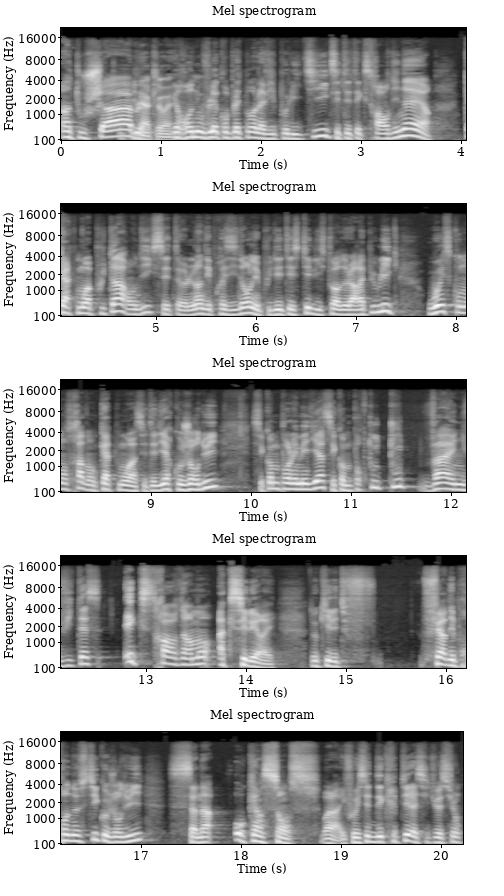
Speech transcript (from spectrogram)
intouchable, ouais. il renouvelait complètement la vie politique, c'était extraordinaire. Quatre mois plus tard, on dit que c'est euh, l'un des présidents les plus détestés de l'histoire de la République. Où est-ce qu'on en sera dans quatre mois? C'est-à-dire qu'aujourd'hui, c'est comme pour les médias, c'est comme pour tout, tout va à une vitesse extraordinairement accélérée. Donc il est faire des pronostics aujourd'hui, ça n'a aucun sens. Voilà, il faut essayer de décrypter la situation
